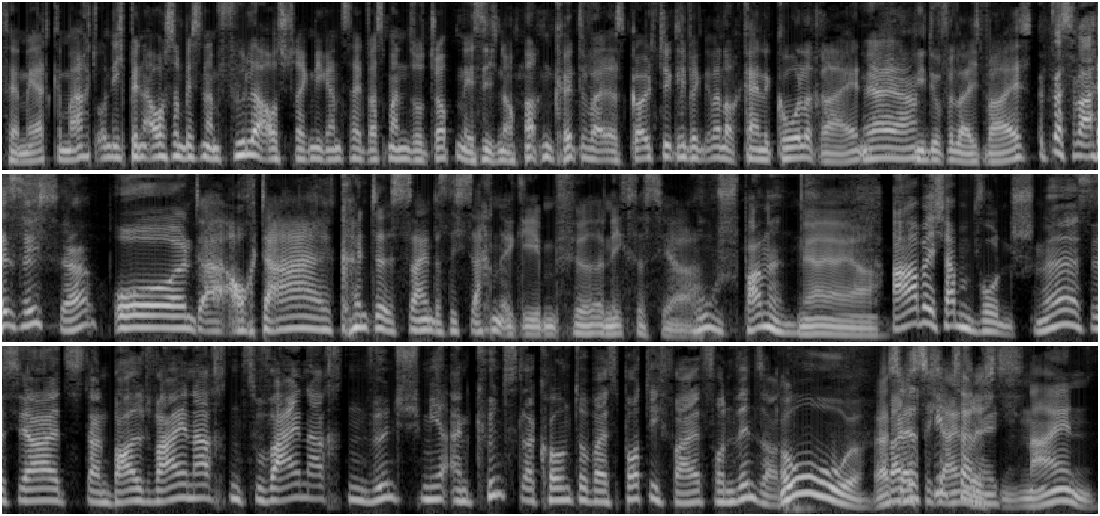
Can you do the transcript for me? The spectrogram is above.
vermehrt gemacht. Und ich bin auch so ein bisschen am Fühler ausstrecken die ganze Zeit, was man so jobmäßig noch machen könnte, weil das Goldstückli bringt immer noch keine Kohle rein, Ja, ja. wie du vielleicht weißt. Das weiß ich, ja. Und äh, auch da könnte es sein, dass sich Sachen ergeben für nächstes Jahr. Uh, spannend. Ja, ja, ja. Aber ich habe einen Wunsch. Ne? Es ist ja jetzt dann bald Weihnachten. Zu Weihnachten wünsche ich mir ein Künstlerkonto bei Spotify von Windsor. Oh, das Weil lässt das sich ja einrichten. nicht. Nein.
